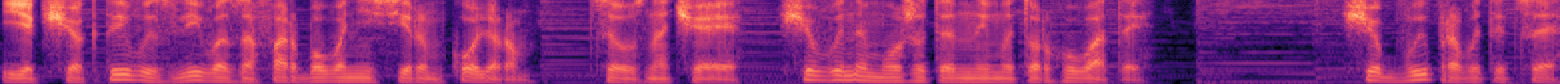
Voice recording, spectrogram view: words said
Якщо активи зліва зафарбовані сірим кольором, це означає, що ви не можете ними торгувати. Щоб виправити це,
